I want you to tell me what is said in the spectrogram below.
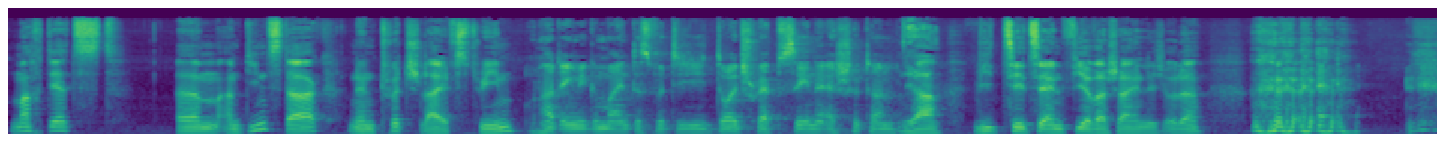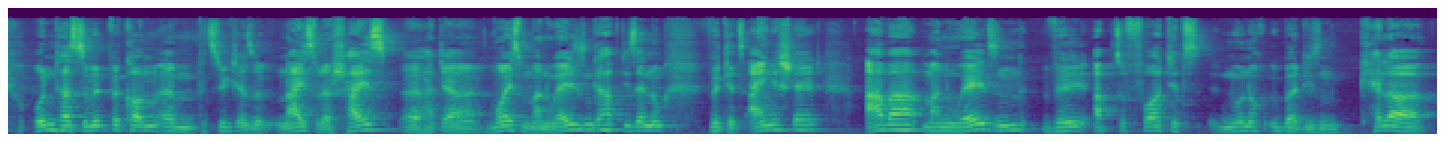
macht jetzt ähm, am Dienstag einen Twitch-Livestream. Und hat irgendwie gemeint, das wird die Deutsch-Rap-Szene erschüttern. Ja, wie CCN4 wahrscheinlich, oder? Und hast du mitbekommen, ähm, bezüglich also Nice oder Scheiß, äh, hat ja Mois mit Manuelsen gehabt, die Sendung, wird jetzt eingestellt. Aber Manuelsen will ab sofort jetzt nur noch über diesen Keller,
